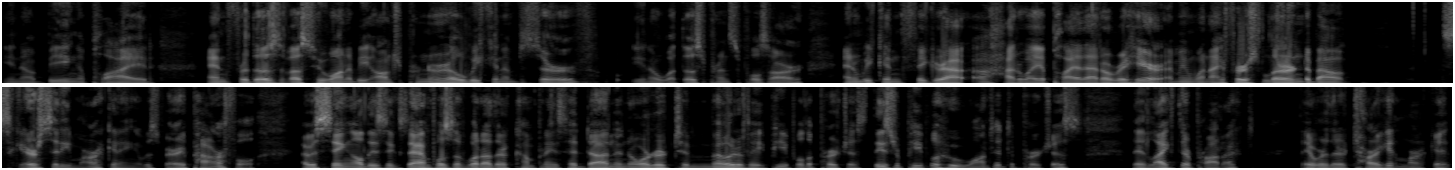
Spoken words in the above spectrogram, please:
you know, being applied and for those of us who want to be entrepreneurial, we can observe, you know, what those principles are and we can figure out uh, how do I apply that over here? I mean, when I first learned about scarcity marketing. It was very powerful. I was seeing all these examples of what other companies had done in order to motivate people to purchase. These are people who wanted to purchase, they liked their product, they were their target market.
